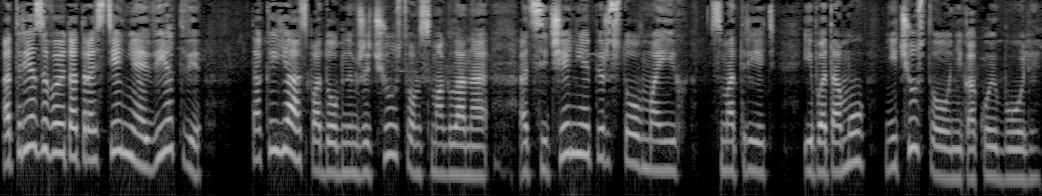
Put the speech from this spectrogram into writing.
отрезывают от растения ветви, так и я с подобным же чувством смогла на отсечение перстов моих смотреть, и потому не чувствовал никакой боли.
